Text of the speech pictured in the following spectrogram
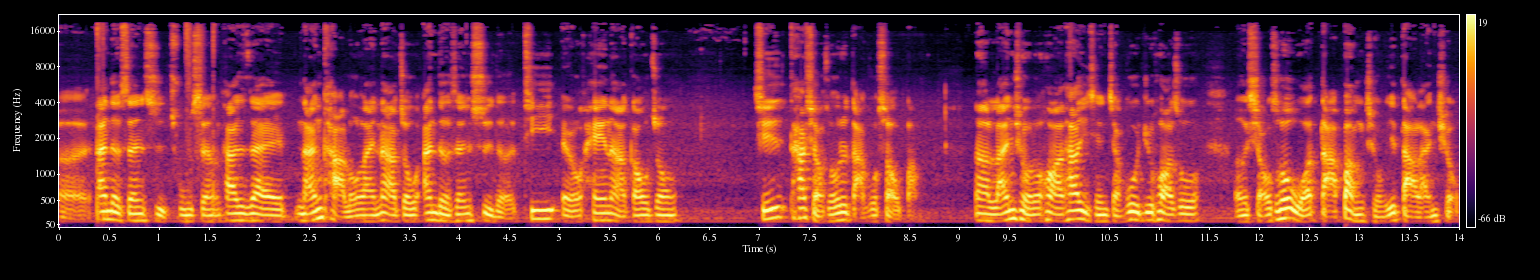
呃，安德森市出生，他是在南卡罗来纳州安德森市的 T.L. Hanna 高中。其实他小时候就打过少棒。那篮球的话，他以前讲过一句话说：“呃，小时候我打棒球也打篮球，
